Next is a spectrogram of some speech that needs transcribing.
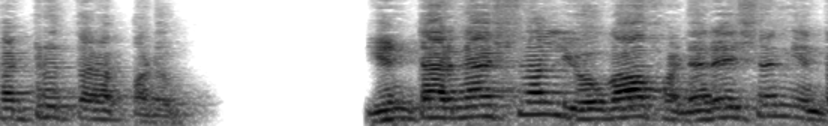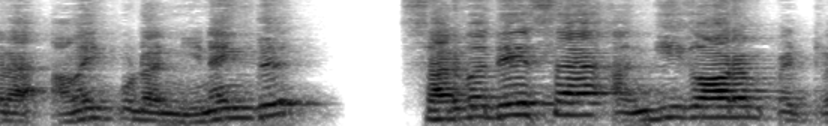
கற்றுத்தரப்படும். இன்டர்நேஷனல் யோகா ஃபெடரேஷன் என்ற அமைப்புடன் இணைந்து சர்வதேச அங்கீகாரம் பெற்ற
